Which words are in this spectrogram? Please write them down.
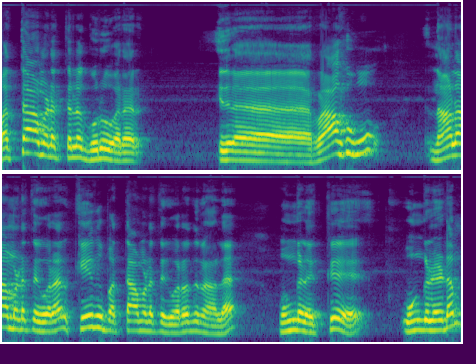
பத்தாம் இடத்துல குரு வரார். இதில் ராகுவும் நாலாம் இடத்துக்கு வரார். கேது பத்தாம் இடத்துக்கு வர்றதுனால உங்களுக்கு உங்களிடம்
